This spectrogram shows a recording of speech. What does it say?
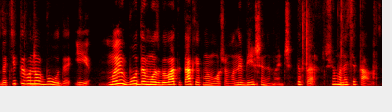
Летіти воно буде. І ми будемо збивати так, як ми можемо. Не більше, не менше. Тепер, що мене цікавить?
